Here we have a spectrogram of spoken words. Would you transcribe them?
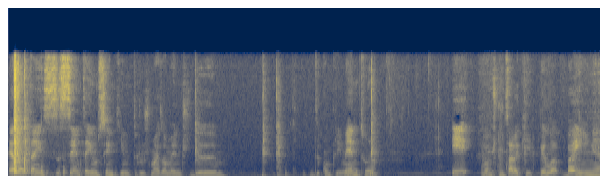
Ela tem 61 centímetros, mais ou menos, de, de comprimento. E vamos começar aqui pela bainha.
